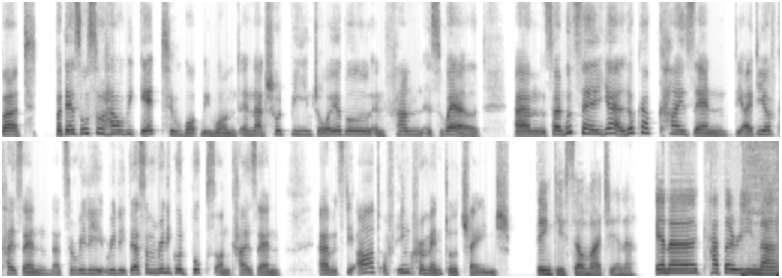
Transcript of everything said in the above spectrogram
but but there's also how we get to what we want and that should be enjoyable and fun as well um, so I would say, yeah, look up Kaizen, the idea of Kaizen. That's a really, really, there's some really good books on Kaizen. Um, it's the art of incremental change. Thank you so much, Anna. Anna Katharina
